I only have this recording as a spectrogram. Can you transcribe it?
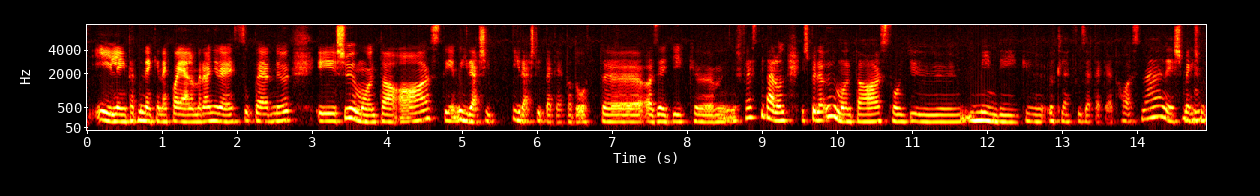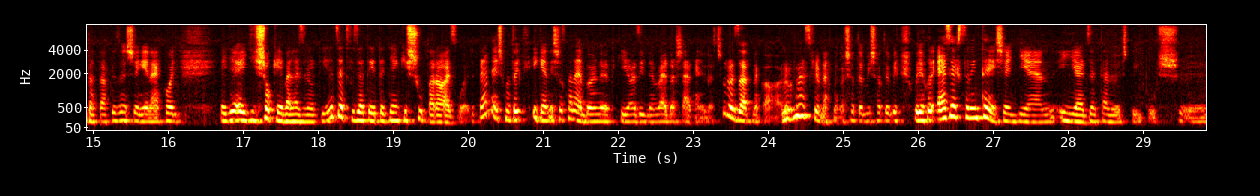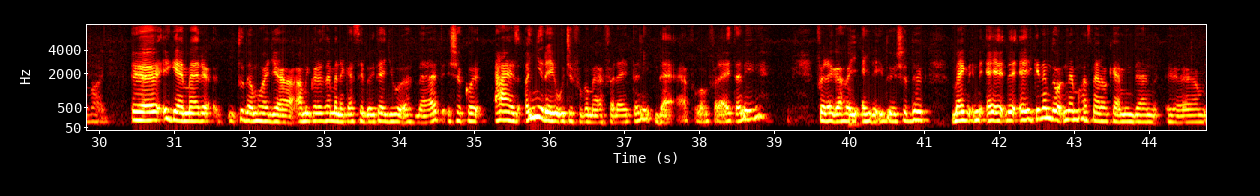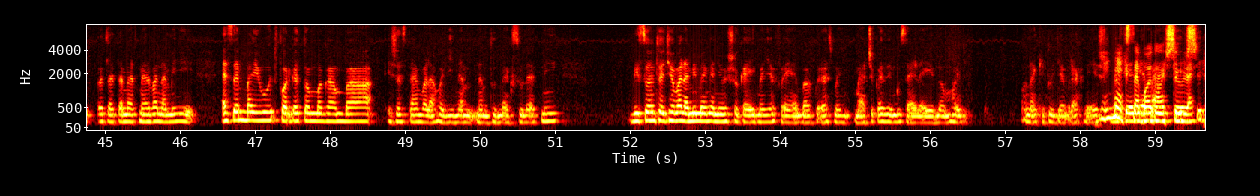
élénk, tehát mindenkinek ajánlom, mert annyira egy szuper nő, és ő mondta azt, én írási írástippeket adott az egyik fesztiválon, és például ő mondta azt, hogy mindig ötletfizeteket használ, és meg is mhm. mutatta a közönségének, hogy egy, egy sok évvel ezelőtti jegyzetfizetét, egy ilyen kis suta az volt benne, és mondta, hogy igen, és aztán ebből nőtt ki az így a sárkányodat sorozat, meg a mm filmek, meg a stb. stb. Hogy akkor ezek szerint te is egy ilyen jegyzetelős típus vagy. Ö, igen, mert tudom, hogy a, amikor az embernek eszébe jut egy jó ötlet, és akkor á, ez annyira jó, úgyse fogom elfelejteni, de el fogom felejteni, főleg ahogy egyre idősödök. Meg e, egyébként nem, nem használok el minden ötletemet, mert van, ami eszembe jut, forgatom magamba, és aztán valahogy így nem, nem tud megszületni. Viszont, hogyha valami meg nagyon sokáig megy a fejembe, akkor ezt meg már csak azért muszáj leírnom, hogy onnan ki tudjam rakni, és megszabadulsz tőle.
